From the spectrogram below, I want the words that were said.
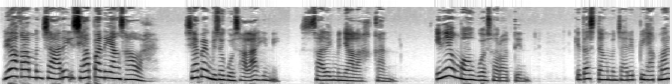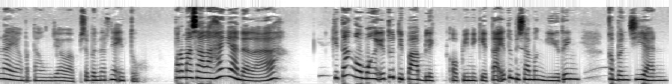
dia akan mencari siapa nih yang salah. Siapa yang bisa gue salahin nih? Saling menyalahkan. Ini yang mau gue sorotin kita sedang mencari pihak mana yang bertanggung jawab. Sebenarnya itu. Permasalahannya adalah kita ngomong itu di publik, opini kita itu bisa menggiring kebencian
